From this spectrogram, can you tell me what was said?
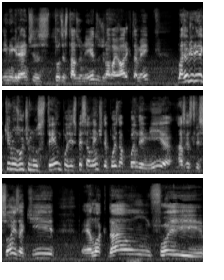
imigrantes dos Estados Unidos, de Nova York também. Mas eu diria que nos últimos tempos, especialmente depois da pandemia, as restrições aqui, é, lockdown foi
